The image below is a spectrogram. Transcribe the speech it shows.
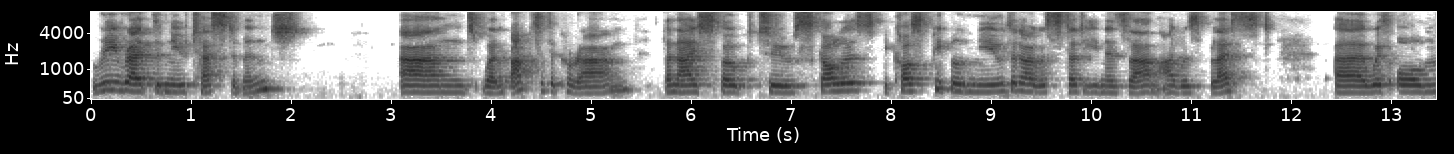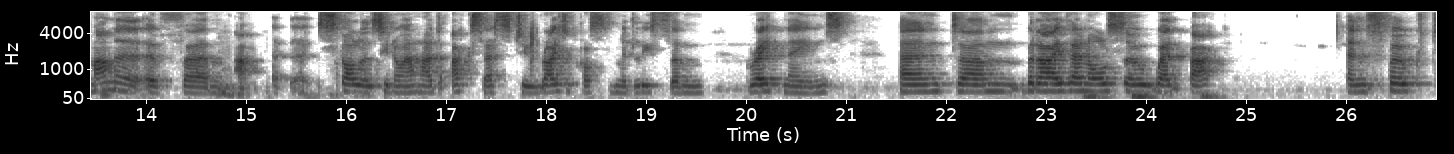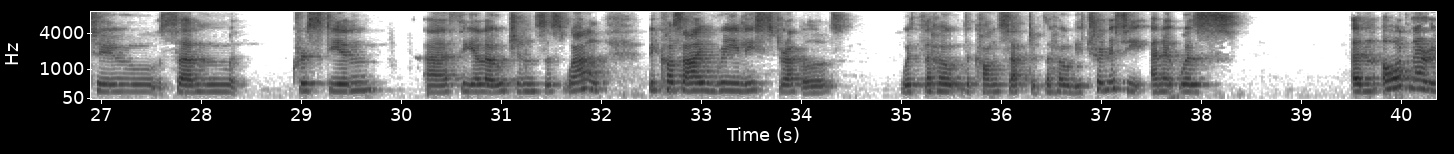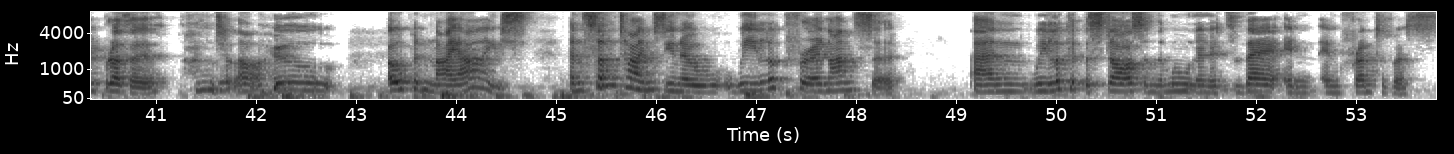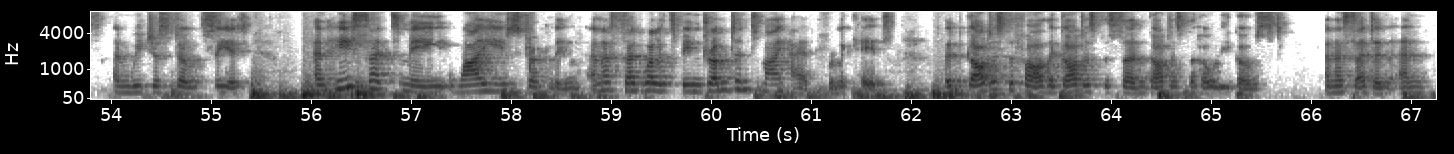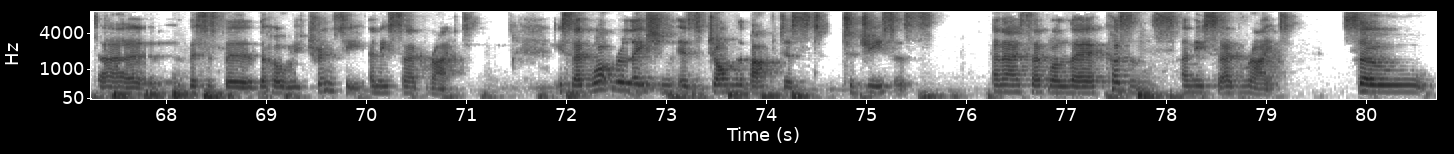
reread the New Testament and went back to the Quran. Then I spoke to scholars because people knew that I was studying Islam. I was blessed uh, with all manner of um, uh, scholars. You know, I had access to right across the Middle East some great names. And um, but I then also went back and spoke to some Christian uh, theologians as well, because I really struggled with the ho- the concept of the Holy Trinity, and it was an ordinary brother who opened my eyes. And sometimes, you know, we look for an answer and we look at the stars and the moon and it's there in, in front of us and we just don't see it. And he said to me, Why are you struggling? And I said, Well, it's been drummed into my head from a kid that God is the Father, God is the Son, God is the Holy Ghost. And I said, And, and uh, this is the, the Holy Trinity. And he said, Right. He said, What relation is John the Baptist to Jesus? And I said, Well, they're cousins. And he said, Right. So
